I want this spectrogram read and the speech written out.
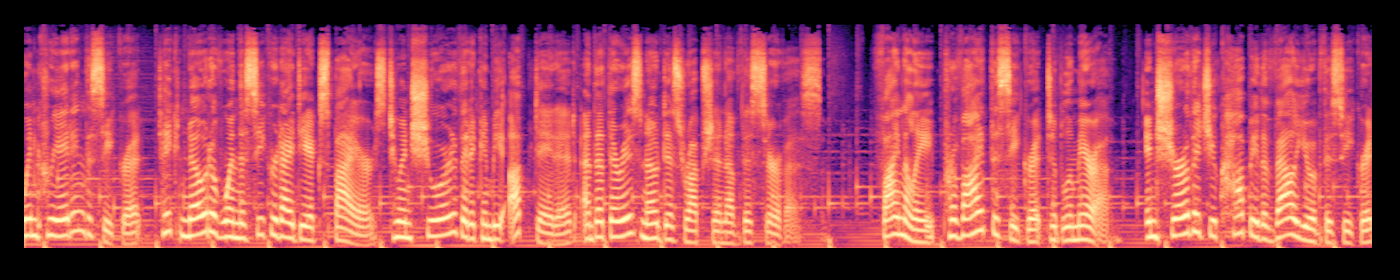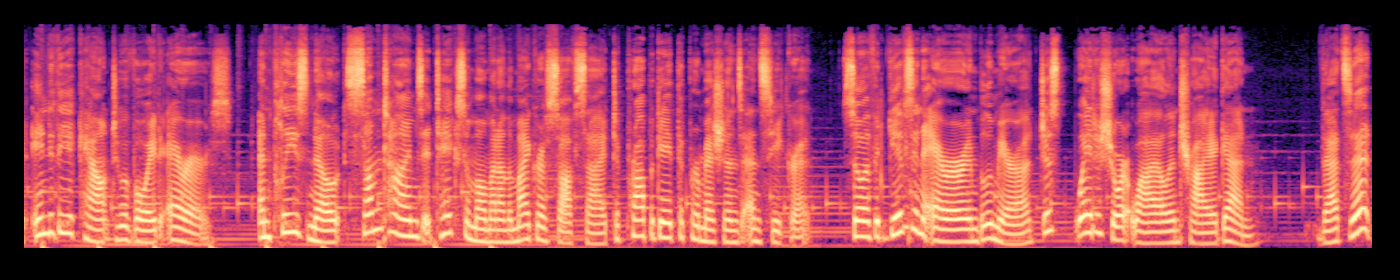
when creating the secret, take note of when the secret ID expires to ensure that it can be updated and that there is no disruption of this service. Finally, provide the secret to Blumira. Ensure that you copy the value of the secret into the account to avoid errors. And please note, sometimes it takes a moment on the Microsoft side to propagate the permissions and secret. So if it gives an error in Blumira, just wait a short while and try again. That's it.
